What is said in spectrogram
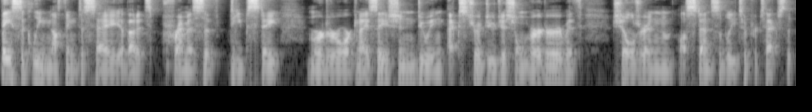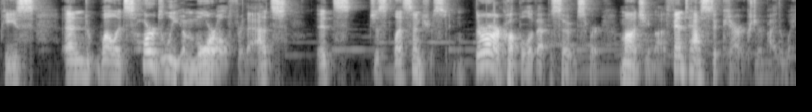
basically nothing to say about its premise of deep state murder organization doing extrajudicial murder with children ostensibly to protect the peace. And while it's hardly immoral for that, it's just less interesting. There are a couple of episodes where Majima, fantastic character by the way,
